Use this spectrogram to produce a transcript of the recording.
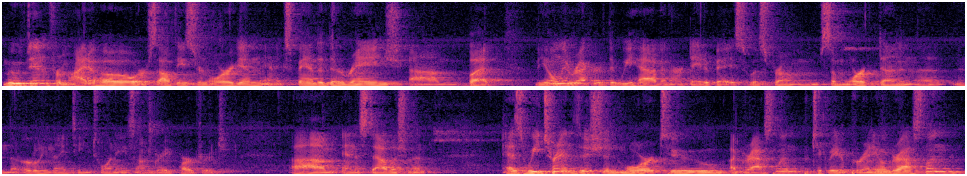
moved in from Idaho or southeastern Oregon and expanded their range, um, but the only record that we have in our database was from some work done in the, in the early 1920s on gray partridge um, and establishment. As we transition more to a grassland, particularly a perennial grassland,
